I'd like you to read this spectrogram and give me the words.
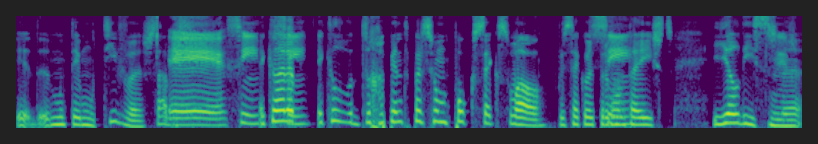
de- muito emotivas, sabes? É, sim. Aquilo, era- sim. aquilo de repente pareceu um pouco sexual, por isso é que eu lhe Sim. perguntei isto. E ele disse-me:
